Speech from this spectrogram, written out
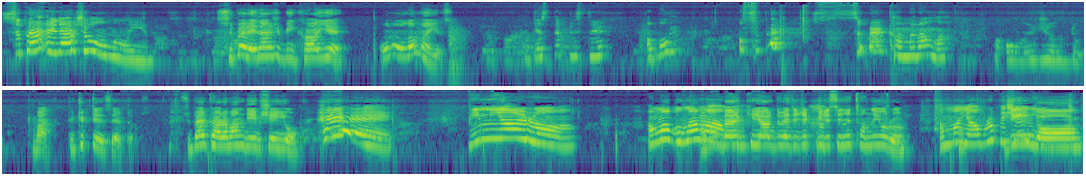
Süper enerji olmalıyım. Süper enerji bir hikaye. Onu olamayız. Bizi. Ama o süper. Süper kameramla oluyordum. Bak küçük Triceratops. Süper kahraman diye bir şey yok. Hey! Bilmiyorum. Ama bulamam. Ama Ama, belki yardım edecek birisini tanıyorum. yavru bir şey. Ding dong.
